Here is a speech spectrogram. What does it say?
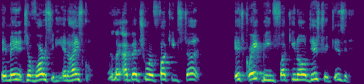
they made it to varsity in high school. I was like, I bet you were a fucking stud. It's great being fucking all district, isn't it?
